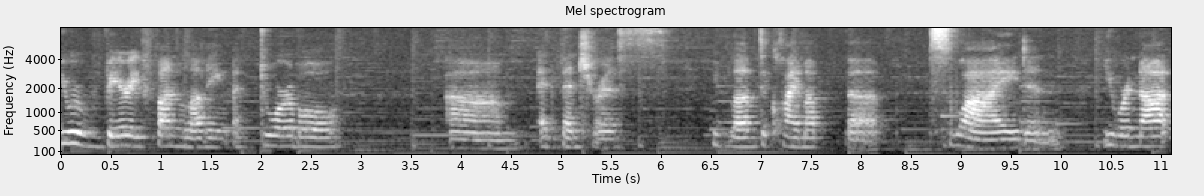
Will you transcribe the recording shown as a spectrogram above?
You were very fun-loving, adorable, um, adventurous. You loved to climb up the slide and you were not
